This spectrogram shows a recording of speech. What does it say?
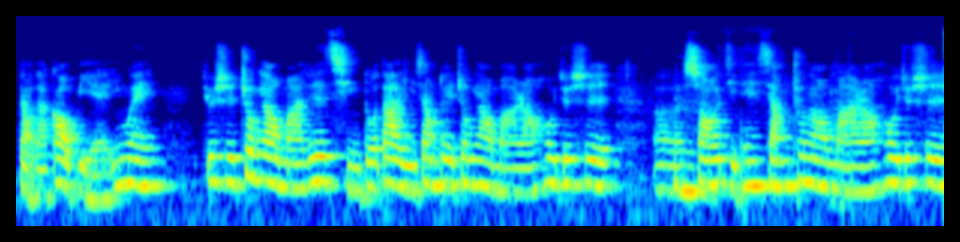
表达告别，因为就是重要吗？就是请多大的仪仗队重要吗？然后就是呃烧几天香重要吗？然后就是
